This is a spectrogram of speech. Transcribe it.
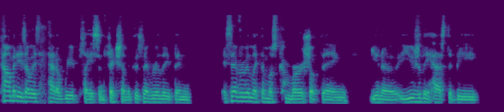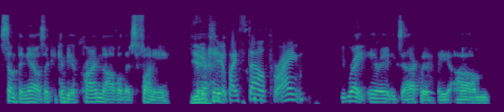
comedy's always had a weird place in fiction. Like there's never really been it's never been like the most commercial thing. You know, it usually has to be something else. Like it can be a crime novel that's funny. Yeah, you have to do it by stealth, right? Right, right, exactly. Um,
